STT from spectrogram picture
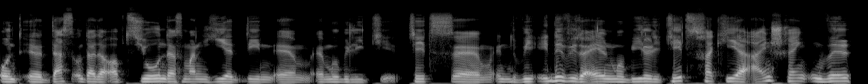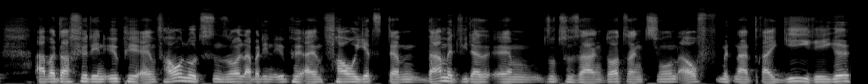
Und äh, das unter der Option, dass man hier den ähm, äh, Mobilitäts, äh, individuellen Mobilitätsverkehr einschränken will, aber dafür den ÖPNV nutzen soll, aber den ÖPNV jetzt dann damit wieder ähm, sozusagen dort Sanktionen auf mit einer 3G-Regel,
